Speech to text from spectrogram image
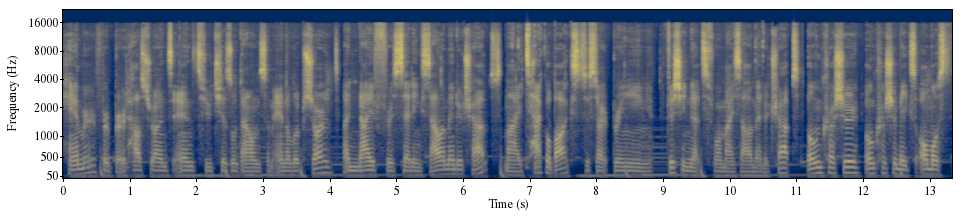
hammer for birdhouse runs and to chisel down some antelope shards, a knife for setting salamander traps, my tackle box to start bringing fishing nets for my salamander traps, bone crusher. Bone crusher makes almost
